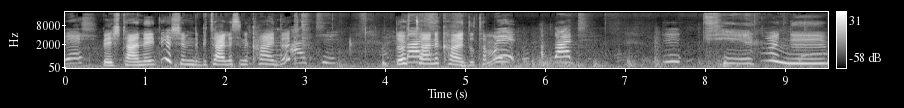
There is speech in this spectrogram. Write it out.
Beş. Beş taneydi ya şimdi bir tanesini kaydık. Altı. Dört Bak. tane kaydı tamam mı? İki. Annem.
